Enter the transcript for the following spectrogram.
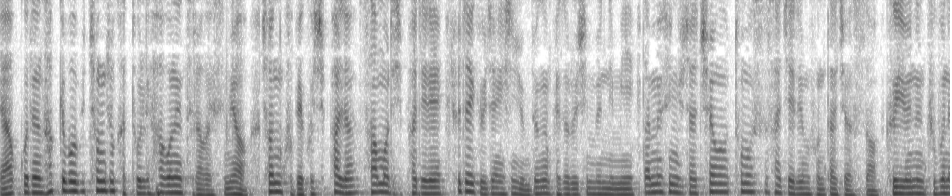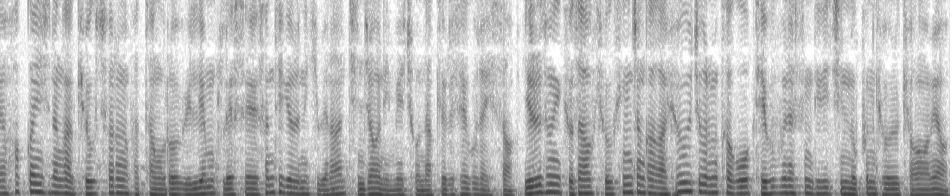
야학고는 학교법이 청주 가톨릭 학원에 들어가 있으며 1998년 3월 28일에 초대 교장이신 윤병현 베드로 신부님이 따면승 주자 최영호 토머스 사제 이름을 본따 지었어. 그 이유는 그분의 확고한 신앙과 교육 철학을 바탕으로 윌리엄 글래스의 선택 결혼이 기변한 진정한 의미의 좋은 학교를 세우고자 있어. 이를 통해 교사와 교육 행정가가 효율적으로 협력하고 대부분 학생들이 질 높은 교육을 경험하며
